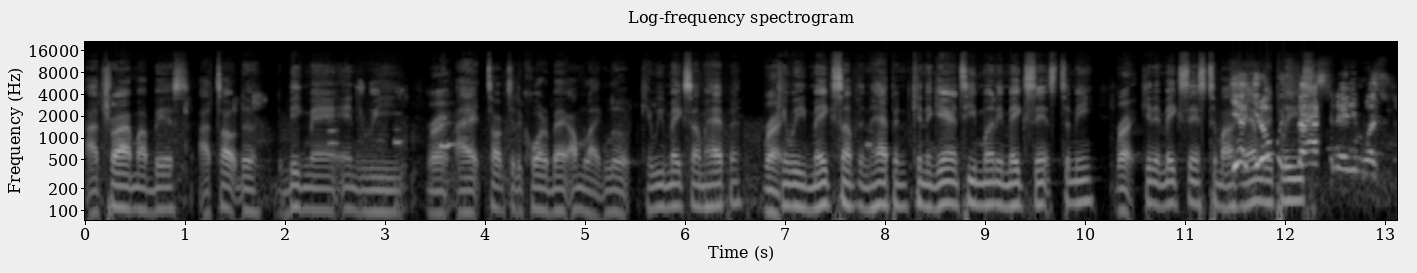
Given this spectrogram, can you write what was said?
I tried my best. I talked to the big man, Andy Reid. Right. I talked to the quarterback. I'm like, look, can we make something happen? Right. Can we make something happen? Can the guarantee money make sense to me? Right. Can it make sense to my Yeah, family, you know what please? fascinating was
